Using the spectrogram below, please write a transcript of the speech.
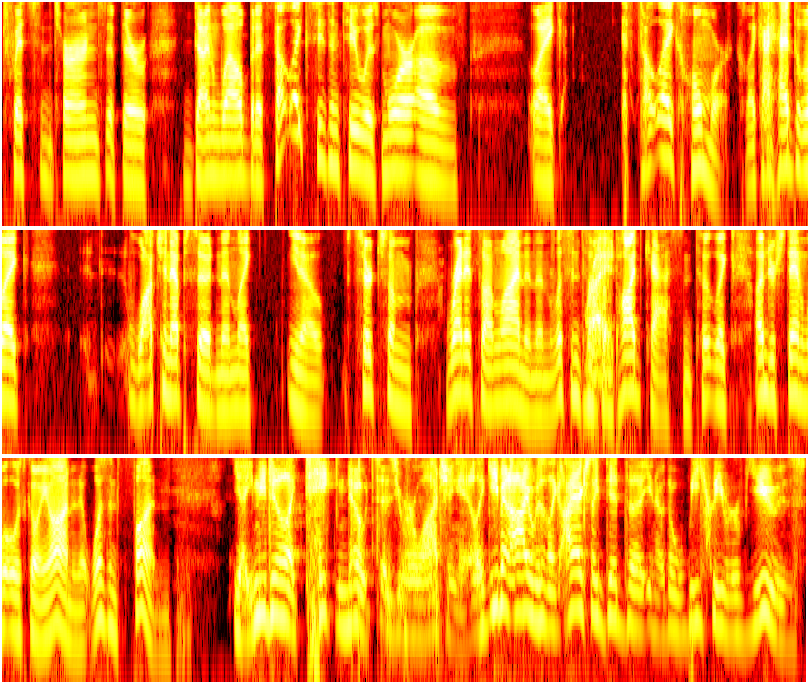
twists and turns if they're done well, but it felt like season two was more of like it felt like homework. Like I had to like watch an episode and then like you know search some reddits online and then listen to right. some podcasts and to like understand what was going on and it wasn't fun. Yeah you need to like take notes as you were watching it. Like even i was like i actually did the you know the weekly reviews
